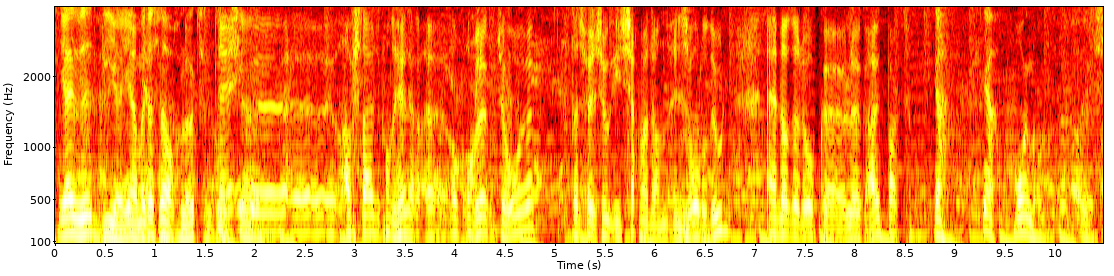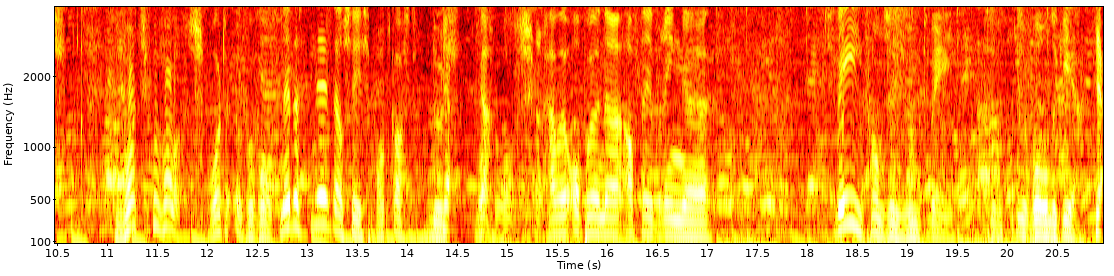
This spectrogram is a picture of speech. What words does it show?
Jij het bier, ja, maar dat is nou gelukt. Nee, Dus, ik, afsluiten, ik vond het heel erg, ook, ook leuk om te horen. Dat we zoiets zeg maar, dan in Zwolle doen. En dat het ook leuk uitpakt. Ja, ja, mooi man. Dus Wordt vervolgd. wordt vervolgd. Net als, net als deze podcast. Dus Ja, wordt vervolgd. dan gaan we op eh, naar aflevering 2 van seizoen 2. De, de volgende keer. Ja.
